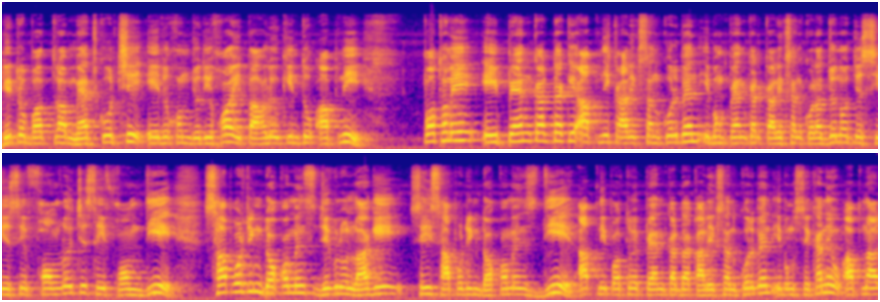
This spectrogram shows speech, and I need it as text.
ডেট অফ বার্থটা ম্যাচ করছে, এরকম যদি হয়, তাহলেও কিন্তু আপনি প্রথমে এই প্যান কার্ডটাকে আপনি কারেকশান করবেন এবং প্যান কার্ড কারেকশান করার জন্য যে সিএসসি ফর্ম রয়েছে সেই ফর্ম দিয়ে সাপোর্টিং ডকুমেন্টস যেগুলো লাগে সেই সাপোর্টিং ডকুমেন্টস দিয়ে আপনি প্রথমে প্যান কার্ডটা কারেকশান করবেন এবং সেখানেও আপনার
